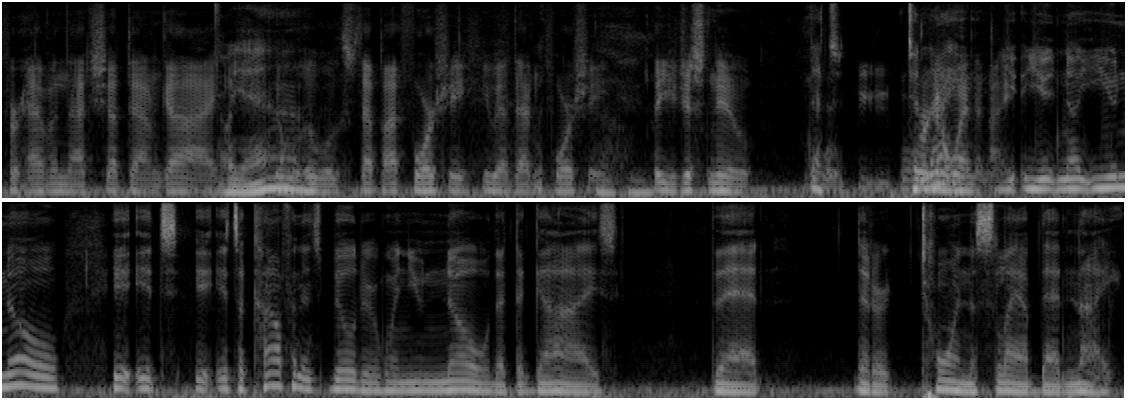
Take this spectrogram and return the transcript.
for having that shutdown guy Oh, yeah. who, who will step out. Forshee, you had that in Forshee that you just knew That's we're tonight. going to win tonight. You, you know, you know, it, it's it, it's a confidence builder when you know that the guys that that are toeing the slab that night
